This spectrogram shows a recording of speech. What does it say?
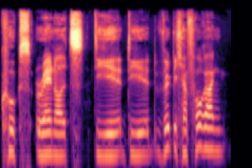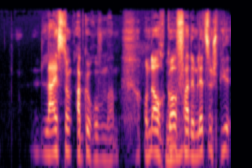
Cooks, Reynolds, die, die wirklich hervorragend Leistung abgerufen haben. Und auch Goff mhm. hat im letzten Spiel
